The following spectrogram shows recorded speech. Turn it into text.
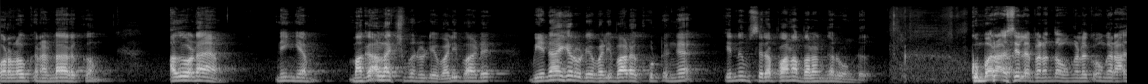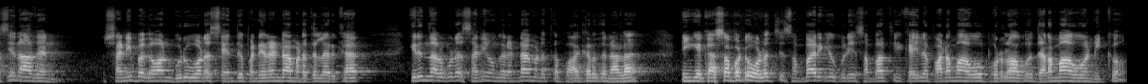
ஓரளவுக்கு நல்லாயிருக்கும் அதோட நீங்கள் மகாலட்சுமனுடைய வழிபாடு விநாயகருடைய வழிபாடை கூட்டுங்க. இன்னும் சிறப்பான பலன்கள் உண்டு. கும்பராசியில் பிறந்த உங்களுக்கு உங்கள் ராசிநாதன் சனி பகவான் குருவோடு சேர்ந்து பன்னிரெண்டாம் இடத்துல இருக்கார். இருந்தாலும் கூட சனி உங்கள் ரெண்டாம் இடத்தை பார்க்கறதுனால நீங்கள் கஷ்டப்பட்டு உழைச்சி சம்பாதிக்கக்கூடிய சம்பாத்தியம் கையில் பணமாகவோ பொருளாகவோ தனமாகவோ நிற்கும்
